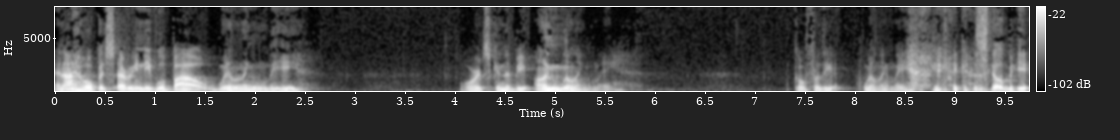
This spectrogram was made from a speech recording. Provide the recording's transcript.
And I hope it's every knee will bow willingly or it's going to be unwillingly. Go for the willingly because it'll be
